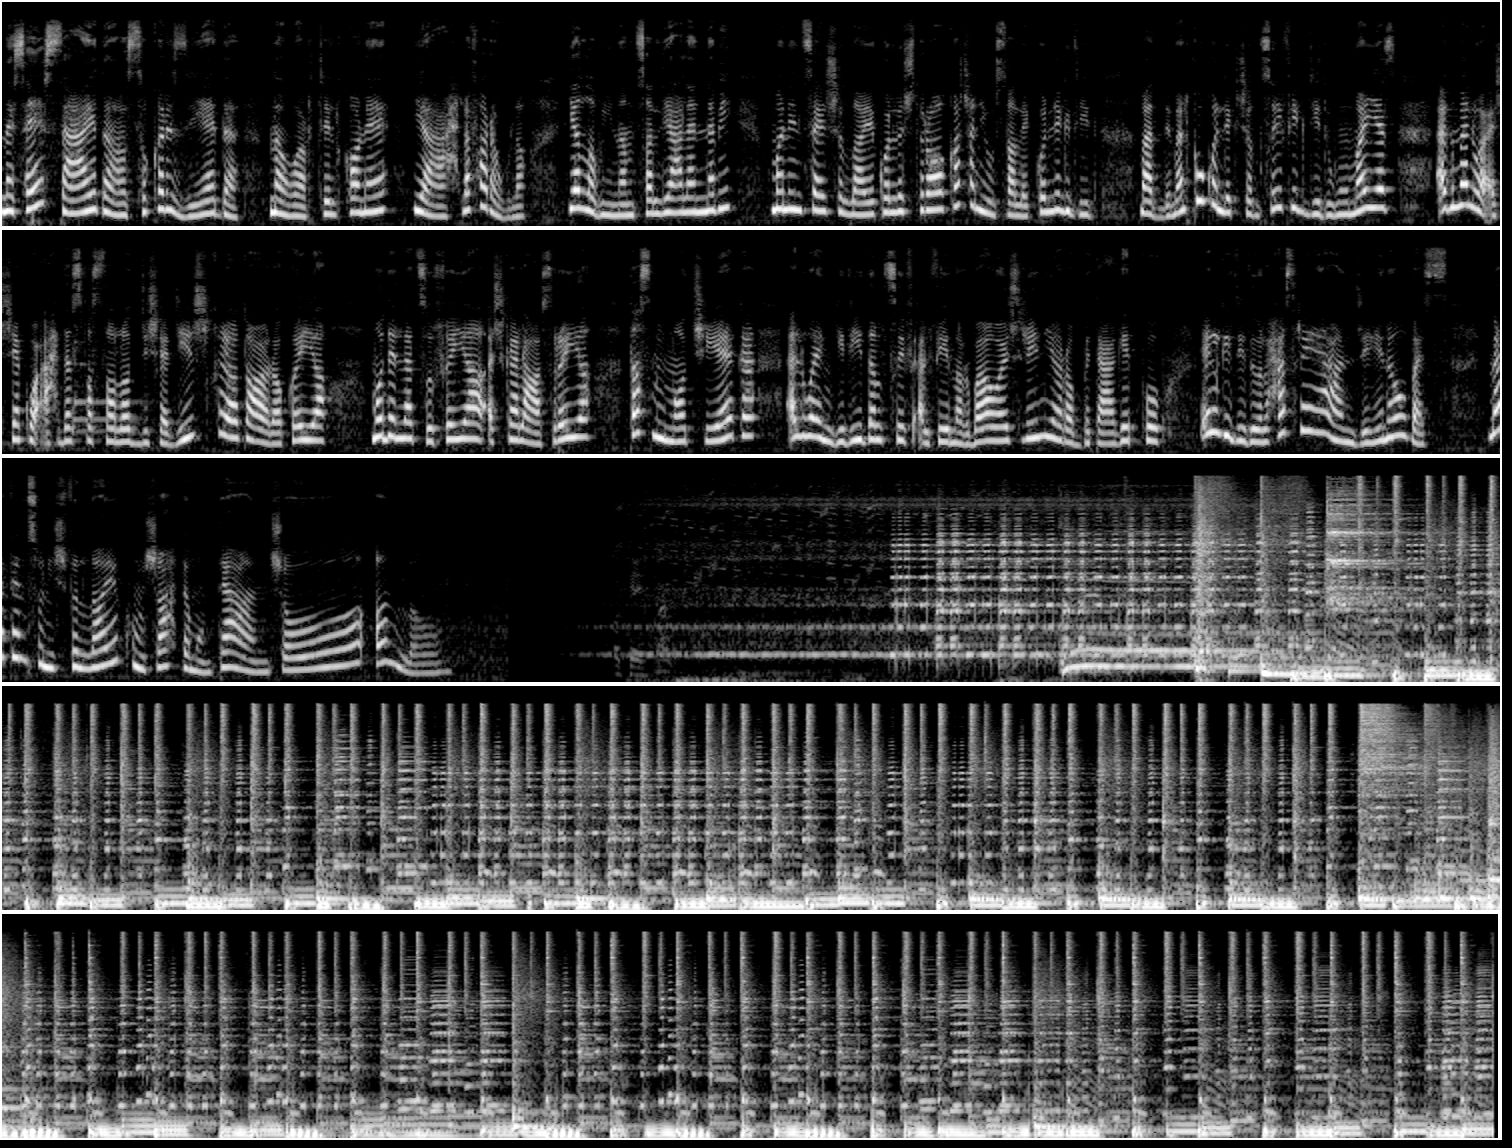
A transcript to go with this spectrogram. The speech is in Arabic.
مساء السعادة السكر الزيادة. نورتي القناة يا أحلى فراولة. يلا بينا نصلي على النبي. وما ننساش اللايك والاشتراك عشان يوصلك كل جديد. مقدمة لكم collection صيفي جديد ومميز. أجمل وأشيك وأحدث فصالات دشاديش خياطة عراقية موديلات صيفية أشكال عصرية تصميمات شياكة ألوان جديدة لصيف 2024 يا رب تعجبكم الجديد والحصري عندي هنا وبس. ما تنسونيش في اللايك ومشاهدة ممتعة إن شاء الله Okay.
